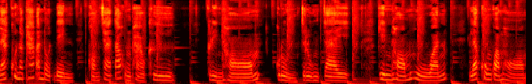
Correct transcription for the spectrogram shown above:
และคุณภาพอันโดดเด่นของชาเต้าหงเผาคือ กลิ่นหอม กลุ่นจรุงใจ กลิ่นหอมหวน และคงความหอม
